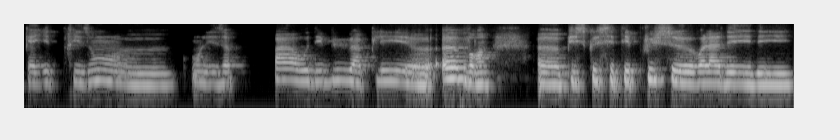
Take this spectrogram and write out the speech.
cahiers de prison, on les a pas au début appelés œuvres, puisque c'était plus, voilà, des des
